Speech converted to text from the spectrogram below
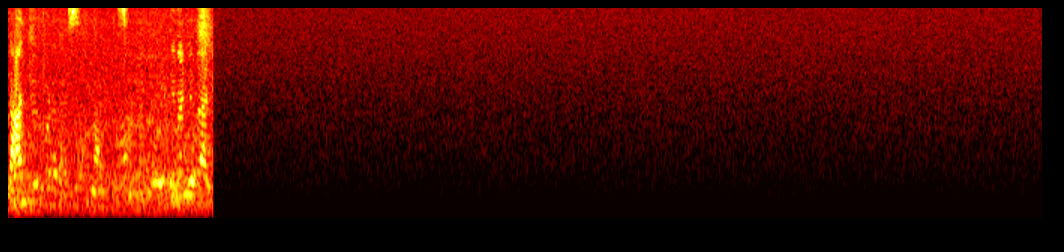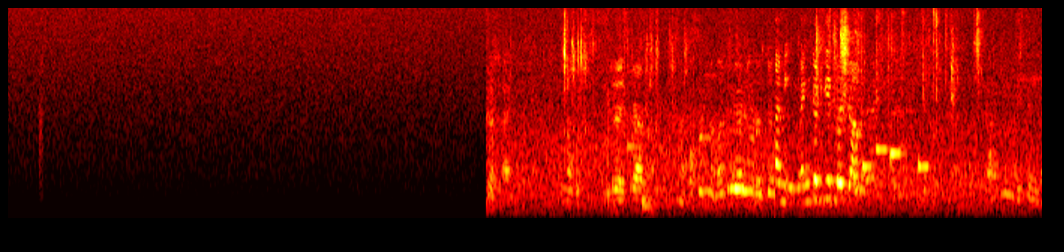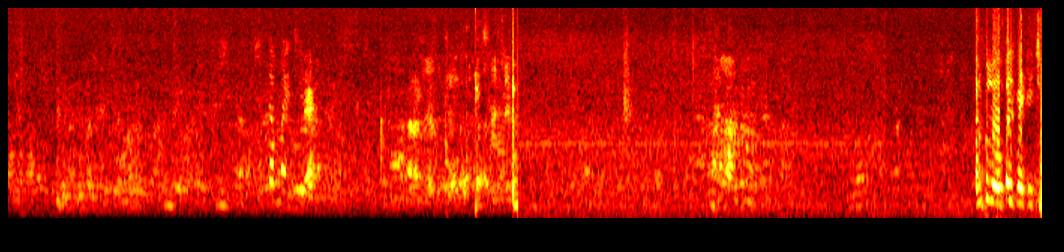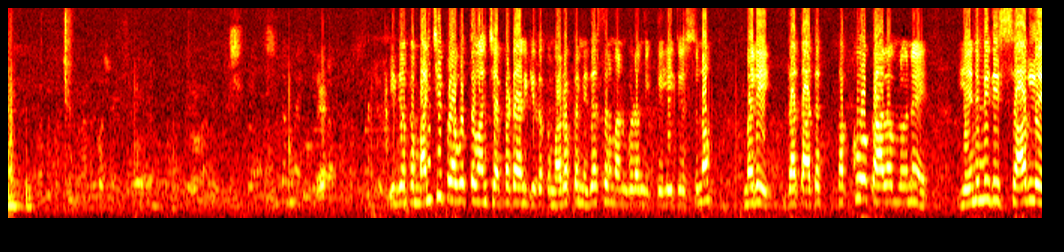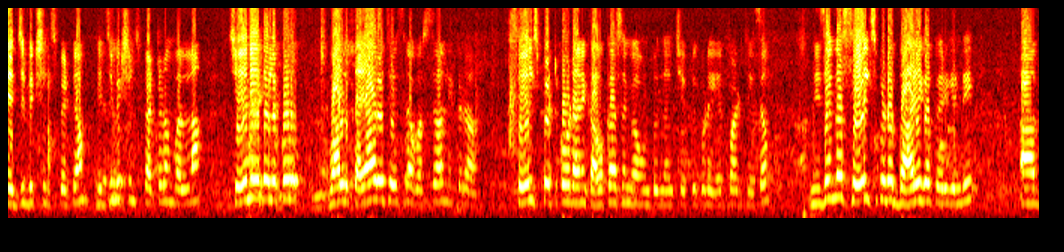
టాంజూర్ కూడా వేస్తాం ఇవన్నీ అరకు లోపల పెట్టించాను ఇది ఒక మంచి ప్రభుత్వం అని చెప్పడానికి ఇది ఒక మరొక నిదర్శనం అని కూడా మీకు తెలియజేస్తున్నాం. మరి గత అత తక్కువ కాలంలోనే ఎనిమిది సార్లు ఎగ్జిబిషన్స్ పెట్టాం. ఎగ్జిబిషన్స్ పెట్టడం వలన చేనేతలకు వాళ్ళు తయారు చేసిన వస్త్రాలను ఇక్కడ సేల్స్ పెట్టుకోవడానికి అవకాశంగా ఉంటుందని చెప్పి కూడా ఏర్పాటు చేశాం. నిజంగా సేల్స్ కూడా భారీగా పెరిగింది.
